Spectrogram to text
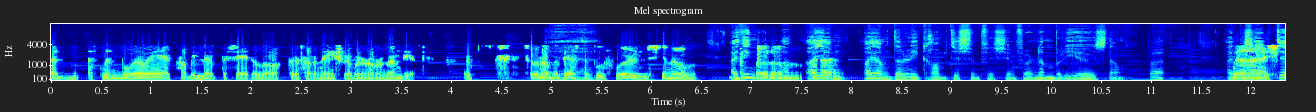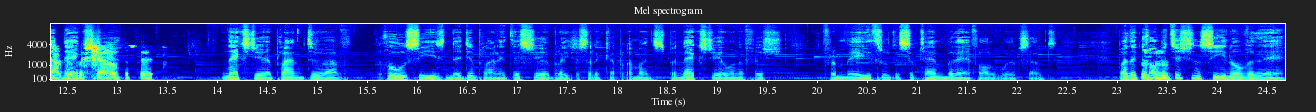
if my boy away, I'd probably live beside a loch that had a nice river running under it. so I'd have the best of both worlds, you know. I think but, um, I, I, haven't, I haven't done any competition fishing for a number of years now, but I'm nah, I stopped it myself. Year, next year, I plan to have the whole season. They did plan it this year, but I just had a couple of months. But next year, I want to fish from May through to September there if all works out. But the mm-hmm. competition scene over there,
